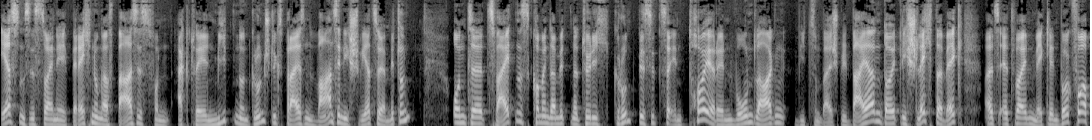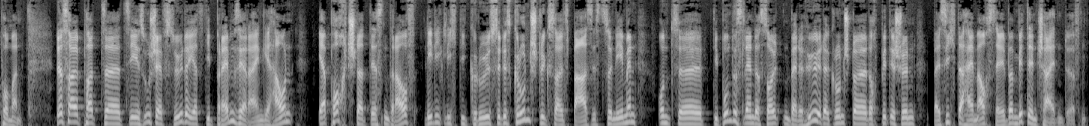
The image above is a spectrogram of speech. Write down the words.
Erstens ist so eine Berechnung auf Basis von aktuellen Mieten und Grundstückspreisen wahnsinnig schwer zu ermitteln. Und äh, zweitens kommen damit natürlich Grundbesitzer in teuren Wohnlagen, wie zum Beispiel Bayern, deutlich schlechter weg als etwa in Mecklenburg-Vorpommern. Deshalb hat äh, CSU-Chef Söder jetzt die Bremse reingehauen. Er pocht stattdessen drauf, lediglich die Größe des Grundstücks als Basis zu nehmen und äh, die Bundesländer sollten bei der Höhe der Grundsteuer doch bitteschön bei sich daheim auch selber mitentscheiden dürfen.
